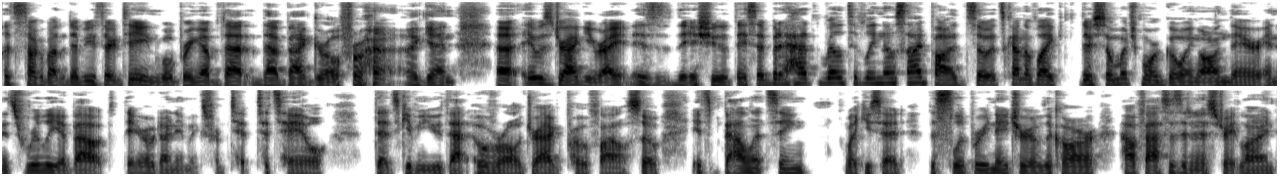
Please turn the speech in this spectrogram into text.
let's talk about the W13. We'll bring up that that bad girl for again. Uh, it was draggy, right? Is the issue that they said, but it had relatively no side pod, so it's kind of like there's so much more going on there, and it's really about the aerodynamics from tip to tail that's giving you that overall drag profile. So it's balancing like you said, the slippery nature of the car. How fast is it in a straight line?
